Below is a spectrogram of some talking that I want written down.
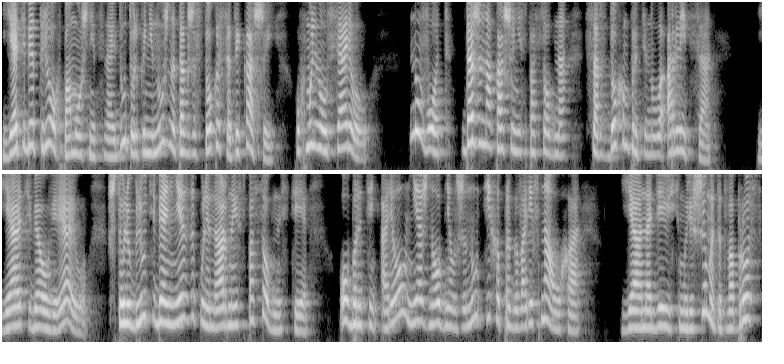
я тебе трех помощниц найду, только не нужно так жестоко с этой кашей», – ухмыльнулся Орел. «Ну вот, даже на кашу не способна», – со вздохом протянула орлица. «Я тебя уверяю, что люблю тебя не за кулинарные способности». Оборотень-орел нежно обнял жену, тихо проговорив на ухо. «Я надеюсь, мы решим этот вопрос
